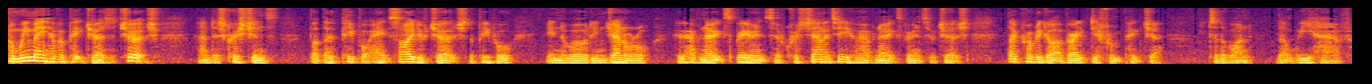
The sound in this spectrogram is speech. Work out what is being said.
And we may have a picture as a church and as Christians, but the people outside of church, the people in the world in general, who have no experience of Christianity, who have no experience of church, they've probably got a very different picture to the one that we have.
